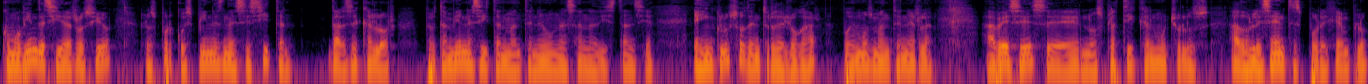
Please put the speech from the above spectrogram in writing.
Como bien decía Rocío, los porcoespines necesitan darse calor, pero también necesitan mantener una sana distancia e incluso dentro del hogar podemos mantenerla. A veces eh, nos platican mucho los adolescentes, por ejemplo,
